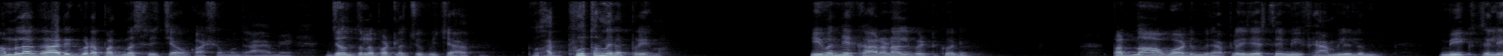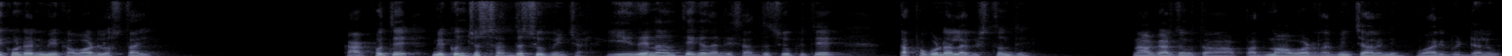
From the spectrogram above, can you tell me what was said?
అమల గారికి కూడా పద్మశ్రీ ఇచ్చే అవకాశం ఉంది. ఆమె జంతువుల పట్ల చూపించే అద్భుతమైన ప్రేమ. ఇవన్నీ కారణాలు పెట్టుకొని పద్మ అవార్డు మీరు అప్లై చేస్తే మీ ఫ్యామిలీలో మీకు తెలియకుండానే మీకు అవార్డులు వస్తాయి. కాకపోతే మీకు కొంచెం శ్రద్ధ చూపించాలి. ఏదైనా అంతే కదండి. శ్రద్ధ చూపితే తప్పకుండా లభిస్తుంది. నాగార్జున పద్మ అవార్డు లభించాలని వారి బిడ్డలు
